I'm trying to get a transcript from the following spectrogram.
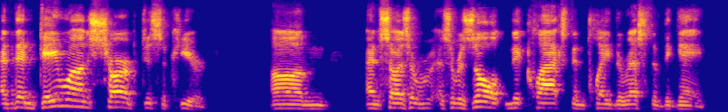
and then Day'Ron Sharpe disappeared. Um, and so as a as a result, Nick Claxton played the rest of the game.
